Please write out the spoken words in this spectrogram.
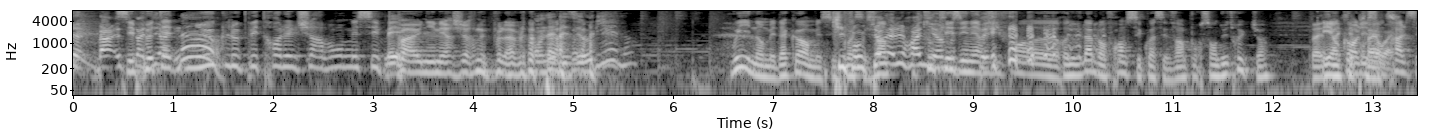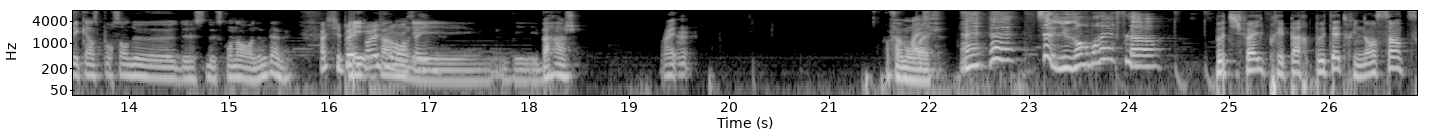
Bah, c'est peut-être mieux que le pétrole et le charbon, mais c'est Mais- pas une énergie renouvelable. On a des éoliennes. hein. Oui, non, mais d'accord, mais c'est Qui quoi c'est fonctionne 20 à l'uranium, Toutes les c'est- énergies euh, renouvelables en France, c'est quoi C'est 20% du truc, tu vois? Bah, et c'est encore, les c'est ouais, centrales, c'est 15% de, de, de ce qu'on a en renouvelable. Ah, je sais pas, il Les, pardon, les, des barrages. Ouais. Enfin bon, Bref. bref. Eh, eh, c'est le news en bref, là Spotify prépare peut-être une enceinte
